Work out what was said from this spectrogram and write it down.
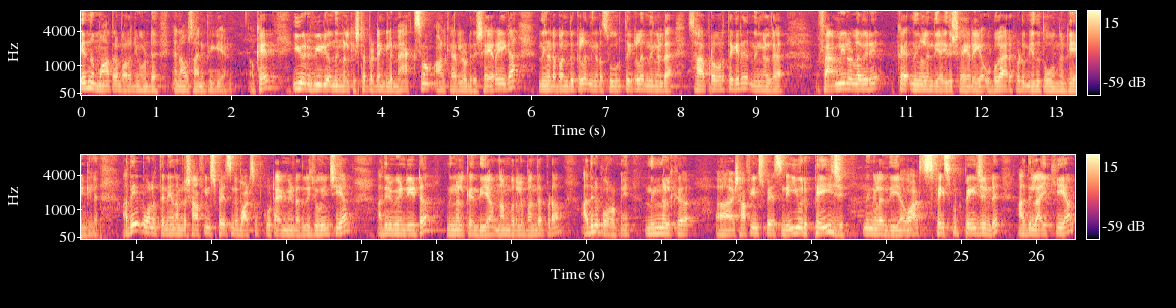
എന്ന് മാത്രം പറഞ്ഞുകൊണ്ട് ഞാൻ അവസാനിപ്പിക്കുകയാണ്. ഓക്കെ ഈ ഒരു വീഡിയോ നിങ്ങൾക്ക് ഇഷ്ടപ്പെട്ടെങ്കിൽ മാക്സിമം ആൾക്കാരിലോട് ഇത് ഷെയർ ചെയ്യുക. നിങ്ങളുടെ ബന്ധുക്കൾ നിങ്ങളുടെ സുഹൃത്തുക്കൾ നിങ്ങളുടെ സഹപ്രവർത്തകർ നിങ്ങളുടെ ഫാമിലിയിലുള്ളവർ ഒക്കെ നിങ്ങൾ എന്ത് ചെയ്യുക? ഇത് ഷെയർ ചെയ്യുക. ഉപകാരപ്പെടും എന്ന് തോന്നുന്നുണ്ടെങ്കിൽ. അതേപോലെ തന്നെ നമ്മുടെ ഷാഫിൻ സ്പേസിന്റെ വാട്സപ്പ് കൂട്ടായ്മയുണ്ട് അതിൽ ജോയിൻ ചെയ്യാം. അതിന് വേണ്ടിയിട്ട് നിങ്ങൾക്ക് എന്ത് ചെയ്യാം? നമ്പറിൽ ബന്ധപ്പെടാം. അതിന് പുറമെ നിങ്ങൾക്ക് ഷാഫിൻ സ്പേസിന്റെ ഈ ഒരു പേജ് നിങ്ങൾ എന്ത് ചെയ്യുക വാട്സ് ഫേസ്ബുക്ക് പേജ് ഉണ്ട് അത് ലൈക്ക് ചെയ്യാം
